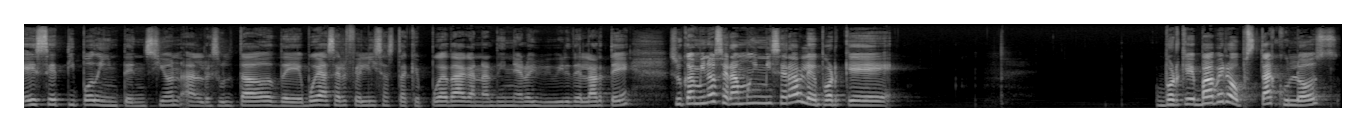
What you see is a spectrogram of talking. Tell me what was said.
ese tipo de intención al resultado de voy a ser feliz hasta que pueda ganar dinero y vivir del arte, su camino será muy miserable porque porque va a haber obstáculos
